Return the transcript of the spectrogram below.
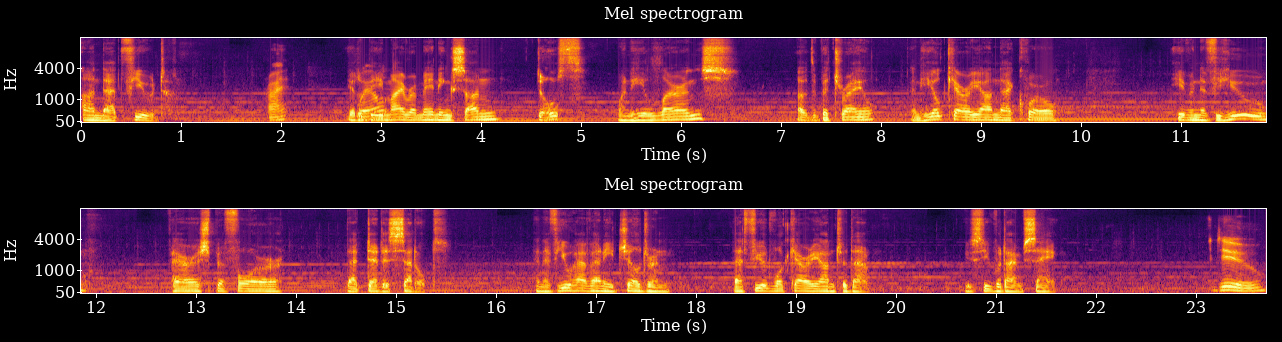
on that feud. Right? It'll be my remaining son, Doth, when he learns of the betrayal, and he'll carry on that quarrel. Even if you perish before that debt is settled. And if you have any children, that feud will carry on to them. You see what I'm saying? I do.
